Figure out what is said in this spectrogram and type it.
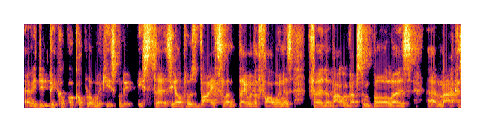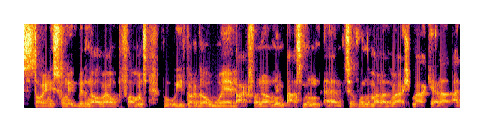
Um, he did pick up a couple of wickets, but it, his 30 odd was vital, and they were the four winners. Further back, we've had some bowlers. Uh, Marcus Stoinis won it with an all round performance, but we've got to go way back for an opening batsman um, to have won the man of the match market. And I, I,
